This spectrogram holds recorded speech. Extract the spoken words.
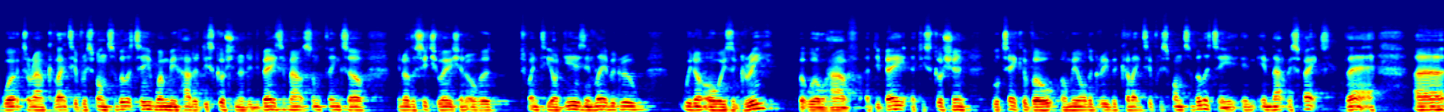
worked around collective responsibility when we've had a discussion and a debate about something. So, you know, the situation over twenty odd years in Labour Group, we don't always agree, but we'll have a debate, a discussion, we'll take a vote, and we all agree with collective responsibility in in that respect. There. Uh,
